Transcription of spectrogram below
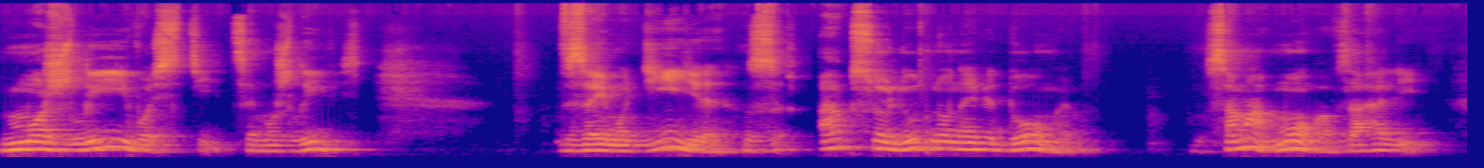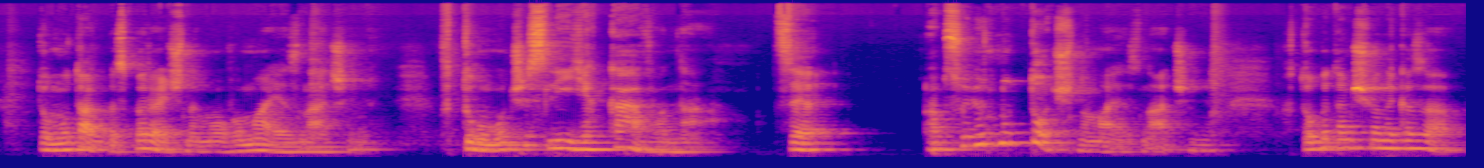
можливості, це можливість взаємодії з абсолютно невідомим. Сама мова взагалі. Тому так, безперечно, мова має значення. В тому числі, яка вона. Це абсолютно точно має значення. Хто би там що не казав.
